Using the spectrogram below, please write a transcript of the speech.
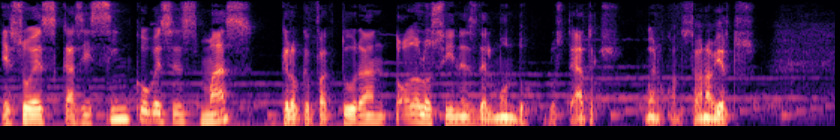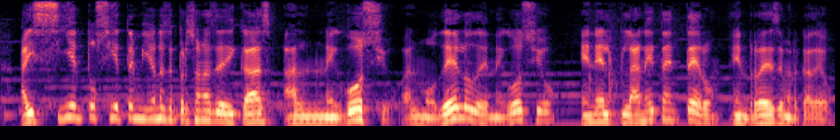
Eso es casi cinco veces más que lo que facturan todos los cines del mundo, los teatros, bueno, cuando estaban abiertos. Hay 107 millones de personas dedicadas al negocio, al modelo de negocio en el planeta entero en redes de mercadeo.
